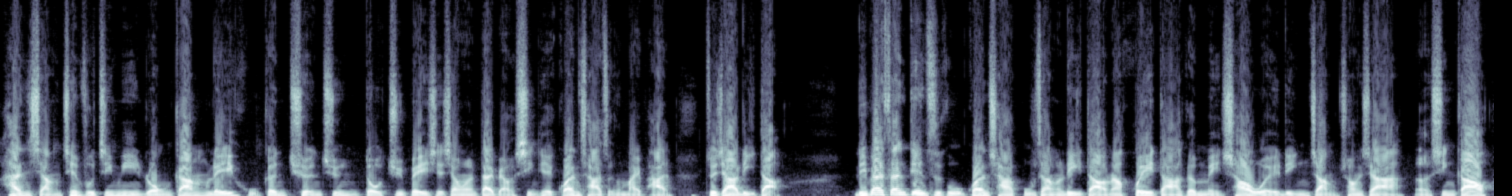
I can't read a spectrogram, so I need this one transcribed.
汉翔、千富精密、龙钢、雷虎跟全讯都具备一些相关代表性，可以观察整个买盘追加力道。礼拜三电子股观察补涨的力道，那辉达跟美超为领涨创下呃新高，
